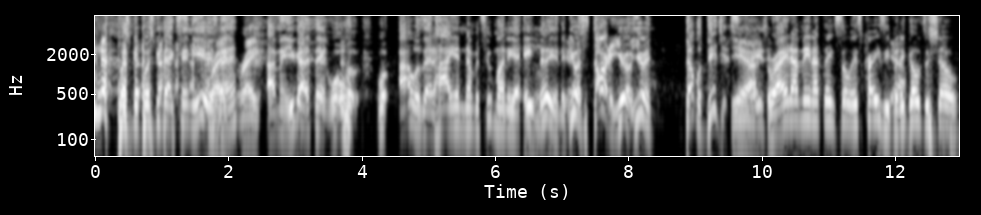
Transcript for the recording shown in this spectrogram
No. push me, push me back ten years, Right. man. Right. I mean, you got to think. What, what, what, I was at high end number two money at eight Mhm. million. If you're a starter, you're you're in double digits. Yeah. Crazy. right? I mean, I think so. It's crazy, but it goes to show,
